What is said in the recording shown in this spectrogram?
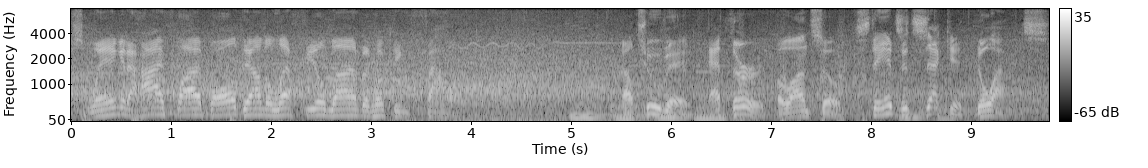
Swing and a high fly ball down the left field line, but hooking foul. Altuve at third. Alonso stands at second. No outs.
